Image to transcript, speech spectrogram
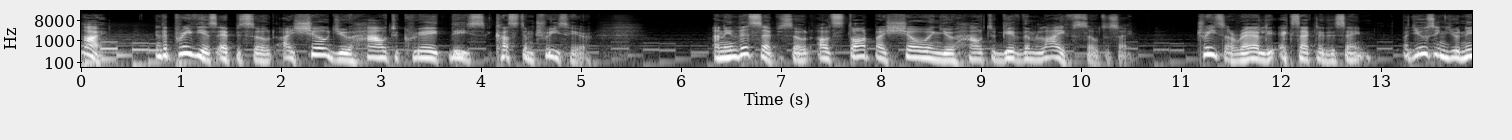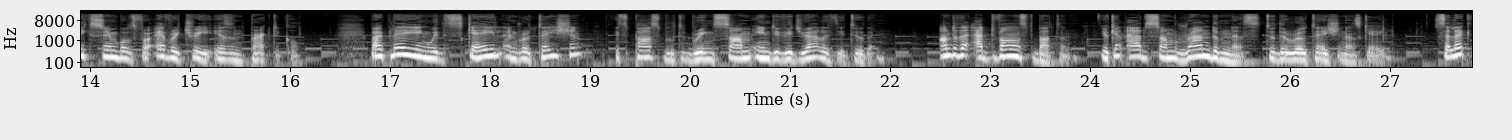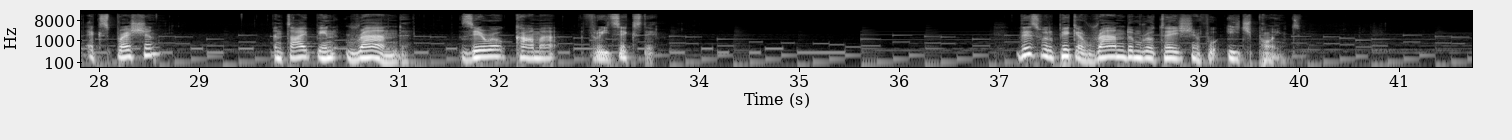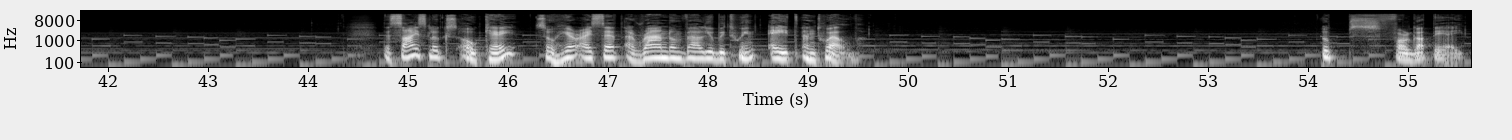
Hi, in the previous episode I showed you how to create these custom trees here. And in this episode I'll start by showing you how to give them life, so to say. Trees are rarely exactly the same, but using unique symbols for every tree isn't practical. By playing with scale and rotation, it's possible to bring some individuality to them. Under the Advanced button, you can add some randomness to the rotation and scale. Select Expression and type in rand 0, 360. This will pick a random rotation for each point. The size looks okay, so here I set a random value between 8 and 12. Oops, forgot the A.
